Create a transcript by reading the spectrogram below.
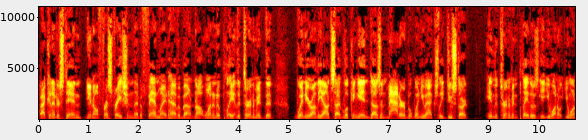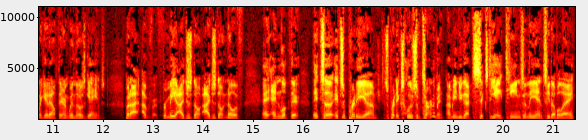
I can understand, you know, frustration that a fan might have about not wanting to play in the tournament that when you're on the outside looking in doesn't matter, but when you actually do start in the tournament play those you want to you want to get out there and win those games. But I, I for me, I just don't I just don't know if and, and look, there it's a it's a pretty um, it's a pretty exclusive tournament. I mean, you got 68 teams in the NCAA.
